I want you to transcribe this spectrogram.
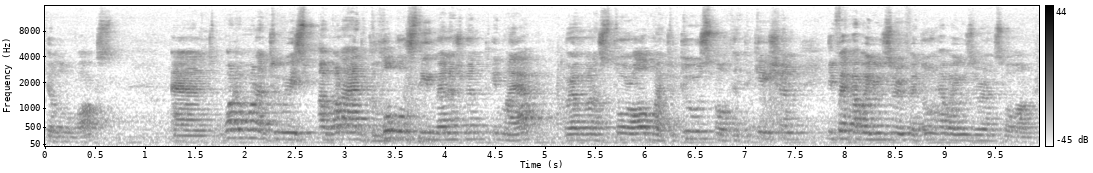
hello box. And what I want to do is, I want to add global state management in my app, where I'm going to store all my to-dos, authentication, if I have a user, if I don't have a user, and so on.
